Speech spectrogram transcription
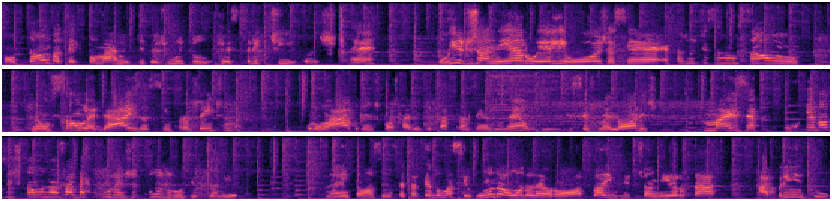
voltando a ter que tomar medidas muito restritivas, né? O Rio de Janeiro, ele hoje, assim, é, essas notícias não são, não são legais, assim, para gente, por um lado, que a gente gostaria de estar trazendo, né, notícias melhores, mas é porque nós estamos nas aberturas de tudo no Rio de Janeiro. Né? Então, assim, você está tendo uma segunda onda na Europa e o Rio de Janeiro está abrindo.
